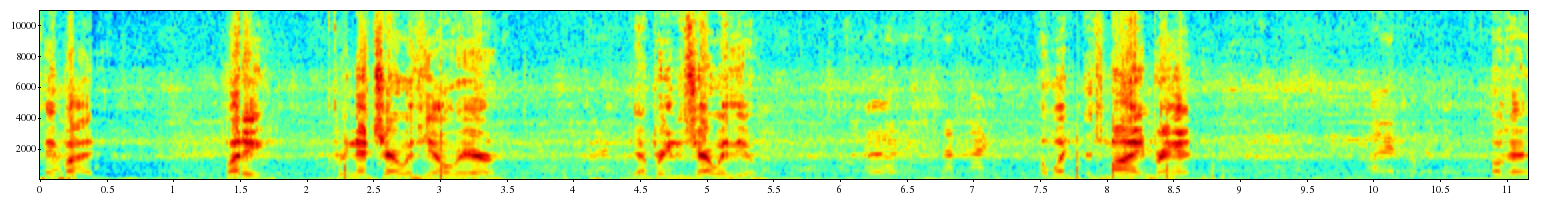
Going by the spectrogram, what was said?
Hey, bud. Buddy, bring that chair with you over here. Yeah, bring the chair with you. No, no, this is Oh, what? It's mine. Bring it. Okay.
